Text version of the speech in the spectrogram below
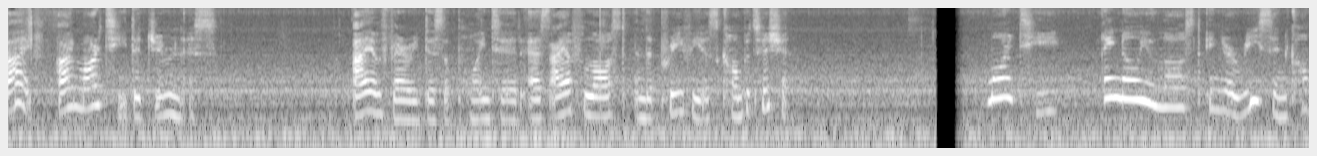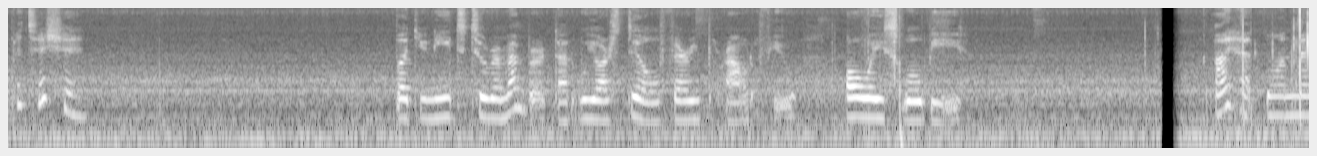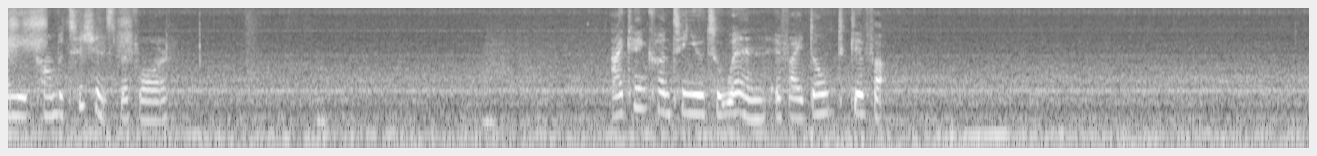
Hi, I'm Marty, the gymnast. I am very disappointed as I have lost in the previous competition. Marty, I know you lost in your recent competition. But you need to remember that we are still very proud of you. Always will be. I had won many competitions before. I can continue to win if I don't give up.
